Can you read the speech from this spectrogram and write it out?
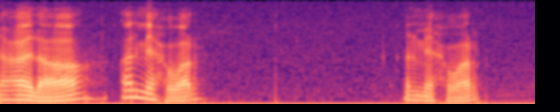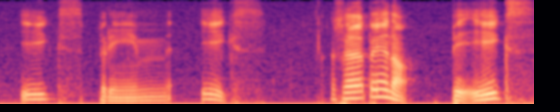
على المحور المحور x prime x أش غيعطينا؟ بي إكس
